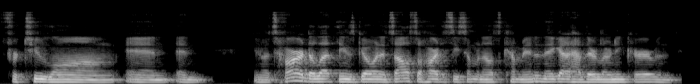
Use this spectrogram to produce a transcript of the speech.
for too long and and you know it's hard to let things go and it's also hard to see someone else come in and they got to have their learning curve and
